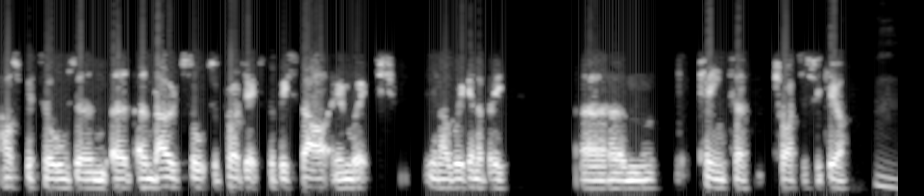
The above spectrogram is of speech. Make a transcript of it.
hospitals, and, and, and those sorts of projects to be starting, which you know we're going to be um, keen to try to secure. Mm.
